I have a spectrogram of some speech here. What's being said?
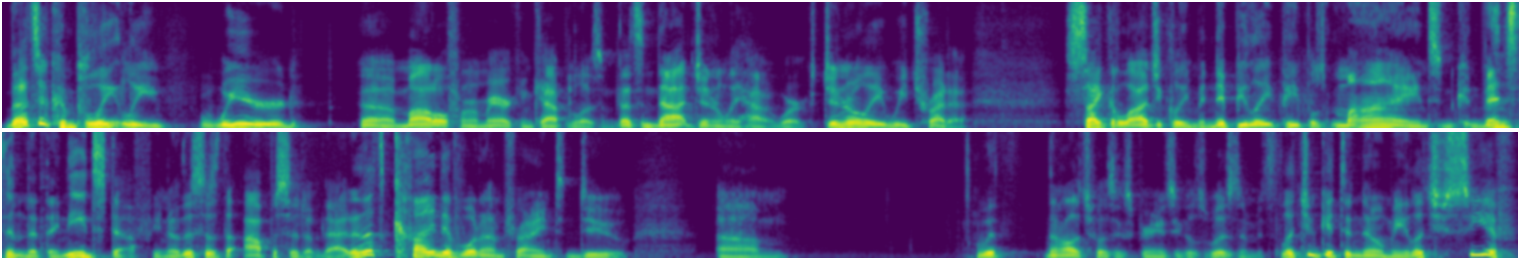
That's a completely weird uh, model from American capitalism. That's not generally how it works. Generally, we try to psychologically manipulate people's minds and convince them that they need stuff. You know, this is the opposite of that. And that's kind of what I'm trying to do um, with knowledge plus experience equals wisdom. It's let you get to know me. Let you see if,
